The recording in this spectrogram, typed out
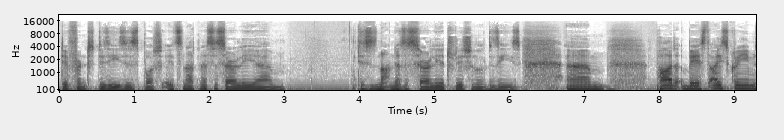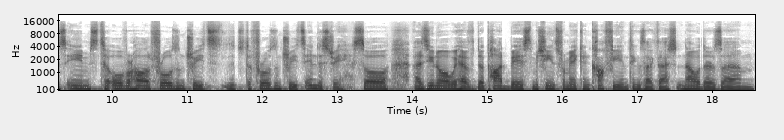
different diseases, but it's not necessarily. Um, this is not necessarily a traditional disease. Um, pod based ice creams aims to overhaul frozen treats, the frozen treats industry. So, as you know, we have the pod based machines for making coffee and things like that. Now there's um,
